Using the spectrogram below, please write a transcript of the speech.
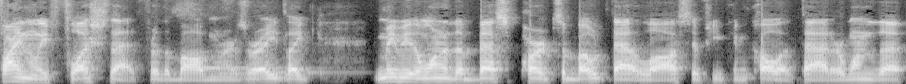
finally flush that for the Bombers, right? Like maybe the one of the best parts about that loss, if you can call it that, or one of the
